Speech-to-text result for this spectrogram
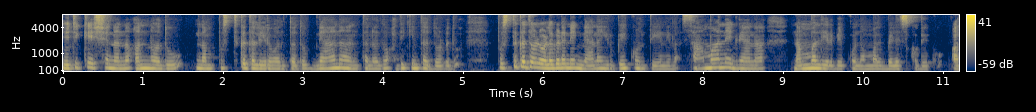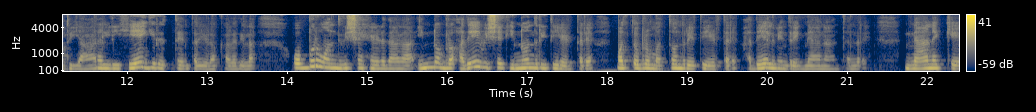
ಎಜುಕೇಷನ್ ಅನ್ನು ಅನ್ನೋದು ನಮ್ಮ ಪುಸ್ತಕದಲ್ಲಿರುವಂಥದ್ದು ಜ್ಞಾನ ಅಂತ ಅನ್ನೋದು ಅದಕ್ಕಿಂತ ದೊಡ್ಡದು. ಪುಸ್ತಕದೊಳಗಡೆ ಜ್ಞಾನ ಇರಬೇಕು ಅಂತ ಏನಿಲ್ಲ. ಸಾಮಾನ್ಯ ಜ್ಞಾನ ನಮ್ಮಲ್ಲಿ ಇರಬೇಕು, ನಮ್ಮಲ್ಲಿ ಬೆಳೆಸ್ಕೋಬೇಕು. ಅದು ಯಾರಲ್ಲಿ ಹೇಗಿರುತ್ತೆ ಅಂತ ಹೇಳೋಕ್ಕಾಗೋದಿಲ್ಲ. ಒಬ್ಬರು ಒಂದು ವಿಷಯ ಹೇಳಿದಾಗ ಇನ್ನೊಬ್ಬರು ಅದೇ ವಿಷಯಕ್ಕೆ ಇನ್ನೊಂದು ರೀತಿ ಹೇಳ್ತಾರೆ ಮತ್ತೊಬ್ಬರು ಮತ್ತೊಂದು ರೀತಿ ಹೇಳ್ತಾರೆ. ಅದೇ ಅಲ್ವೇಂದ್ರೆ ಜ್ಞಾನ ಅಂತಂದರೆ? ಜ್ಞಾನಕ್ಕೆ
